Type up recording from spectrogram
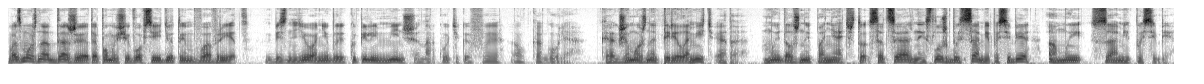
Возможно, даже эта помощь и вовсе идет им во вред. Без нее они бы купили меньше наркотиков и алкоголя. Как же можно переломить это? Мы должны понять, что социальные службы сами по себе, а мы сами по себе.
